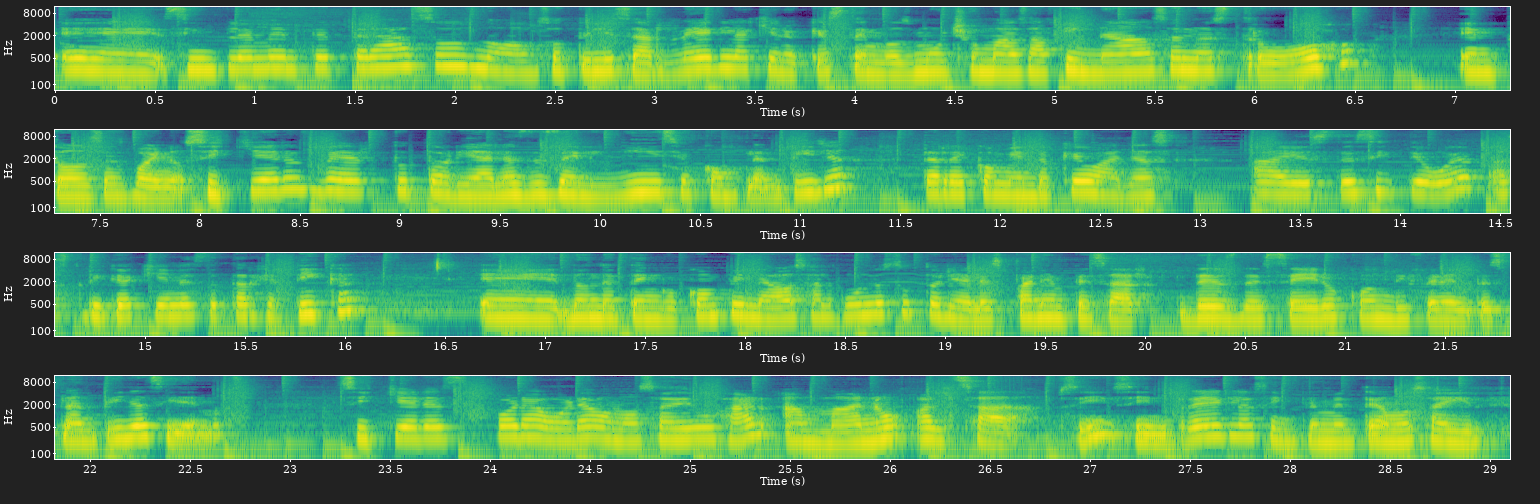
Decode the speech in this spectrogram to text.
eh, simplemente trazos, no vamos a utilizar regla. Quiero que estemos mucho más afinados en nuestro ojo. Entonces, bueno, si quieres ver tutoriales desde el inicio con plantilla, te recomiendo que vayas a este sitio web, haz clic aquí en esta tarjetica eh, donde tengo compilados algunos tutoriales para empezar desde cero con diferentes plantillas y demás. Si quieres, por ahora vamos a dibujar a mano alzada, ¿sí? sin reglas, simplemente vamos a ir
